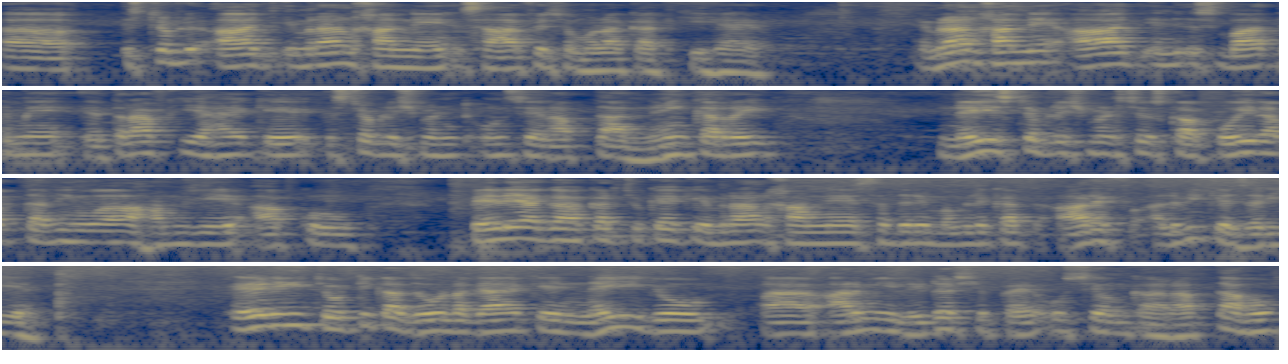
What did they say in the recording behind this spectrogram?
आज इमरान ख़ान ने सहाफ़ी से मुलाकात की है। इमरान ख़ान ने आज इन इस बात में एतराफ़ किया है कि इस्टबलिशमेंट उनसे रबता नहीं कर रही। नई इस्टेब्लिशमेंट से उसका कोई रबता नहीं हुआ। हम ये आपको पहले आगाह कर चुके हैं कि इमरान ख़ान ने सदर ममलिकत आरिफ अलवी के ज़रिए एड़ी चोटी का ज़ोर लगाया कि नई जो आर्मी लीडरशिप है, उससे उनका रबता हो।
